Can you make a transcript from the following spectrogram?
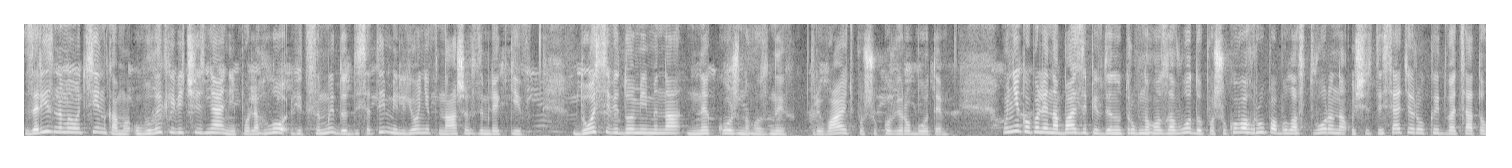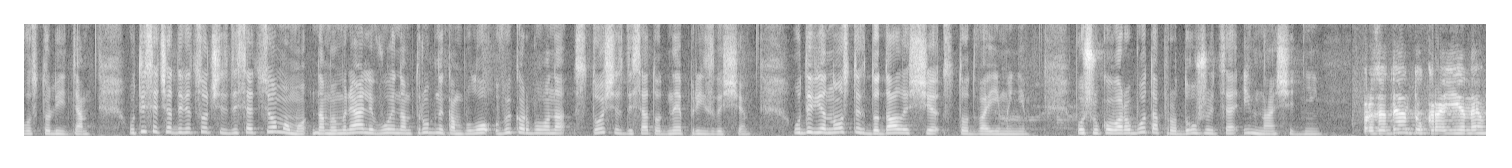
За різними оцінками, у Великій Вітчизняній полягло від 7 до 10 мільйонів наших земляків. Досі відомі імена не кожного з них. Тривають пошукові роботи. У Нікополі на базі південнотрубного заводу пошукова група була створена у 60-ті роки ХХ століття. У 1967-му на меморіалі воїнам-трубникам було викарбовано 161 прізвище. У 90-х додали ще 102 імені. Пошукова робота продовжується і в наші дні. Президент України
